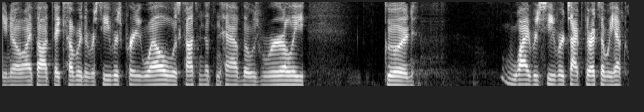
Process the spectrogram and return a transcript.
You know, I thought they covered the receivers pretty well. Wisconsin doesn't have those really good wide receiver type threats that we have to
